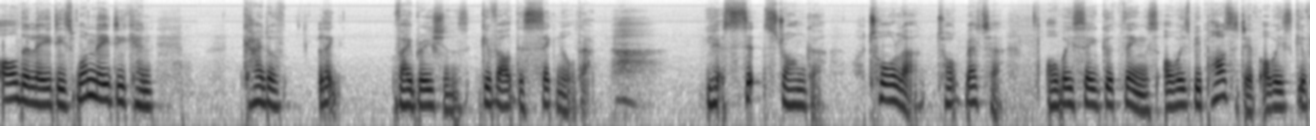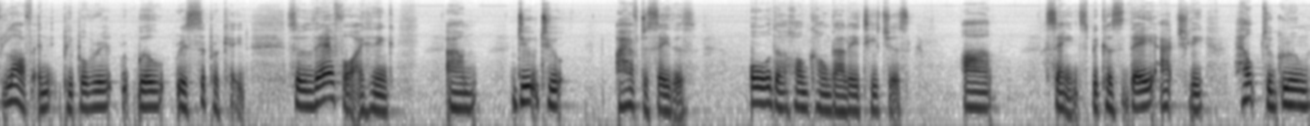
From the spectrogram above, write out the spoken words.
all the ladies, one lady can kind of like vibrations give out the signal that you sit stronger, taller, talk better, always say good things, always be positive, always give love, and people re- will reciprocate. So, therefore, I think, um, due to, I have to say this, all the Hong Kong ballet teachers are saints because they actually help to groom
